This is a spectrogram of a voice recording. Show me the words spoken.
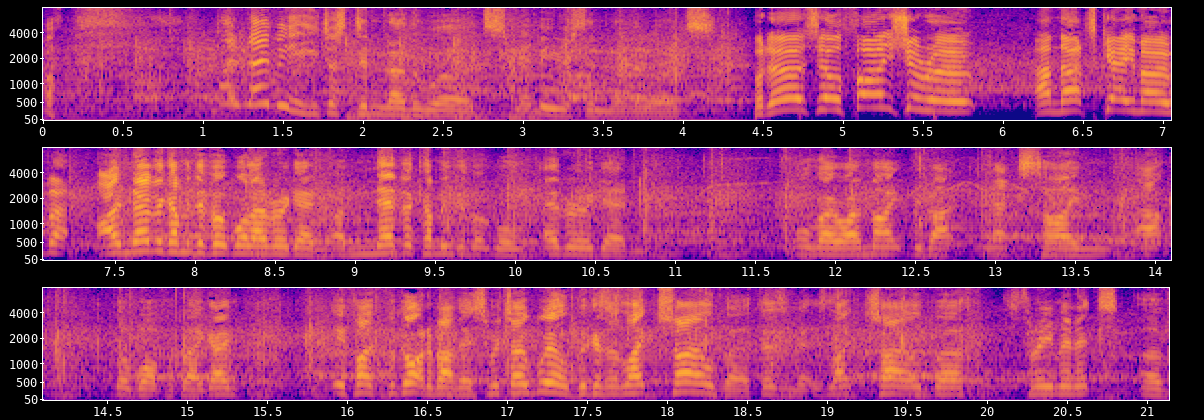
Maybe he just didn't know the words. Maybe he just didn't know the words. But Ozil finds Giroud, and that's game over. I'm never coming to football ever again. I'm never coming to football ever again. Although I might be back next time at the Watford play game. If I've forgotten about this, which I will, because it's like childbirth, isn't it? It's like childbirth. Three minutes of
